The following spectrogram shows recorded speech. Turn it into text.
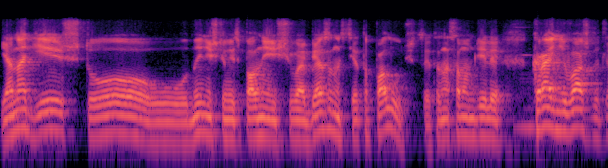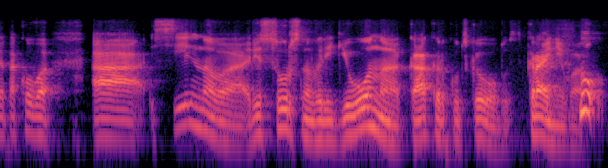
Я надеюсь, что у нынешнего исполняющего обязанности это получится. Это на самом деле крайне важно для такого а, сильного, ресурсного региона, как Иркутская область. Крайне важно. Ну,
